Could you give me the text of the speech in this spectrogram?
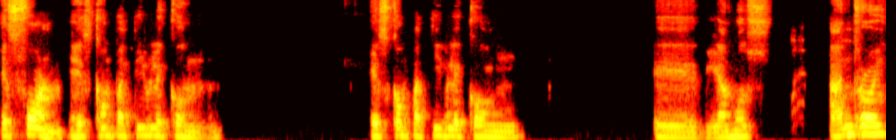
es form, es compatible con, es compatible con, eh, digamos, Android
